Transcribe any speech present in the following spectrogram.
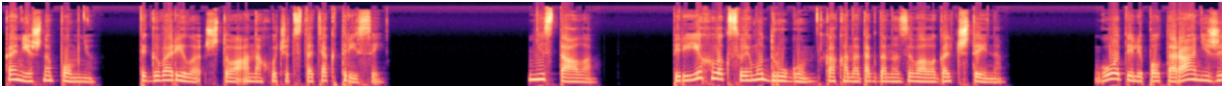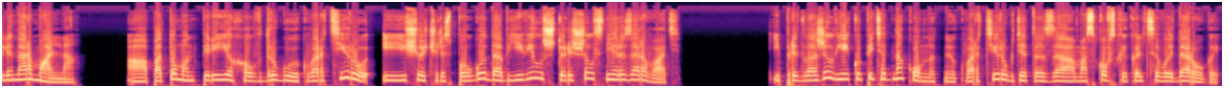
Конечно, помню. Ты говорила, что она хочет стать актрисой. Не стала. Переехала к своему другу, как она тогда называла Гольдштейна. Год или полтора они жили нормально, а потом он переехал в другую квартиру и еще через полгода объявил, что решил с ней разорвать. И предложил ей купить однокомнатную квартиру где-то за Московской кольцевой дорогой.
